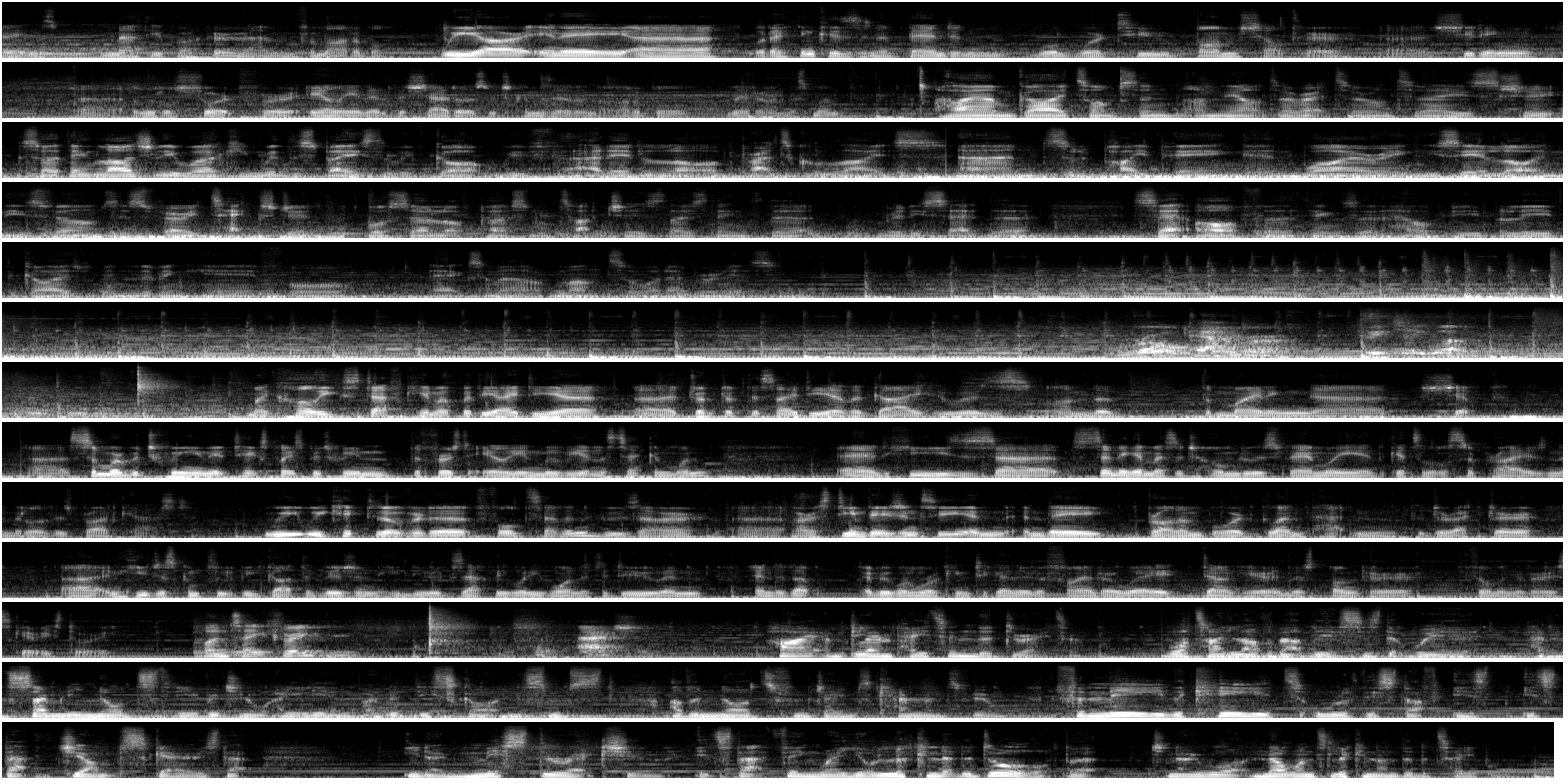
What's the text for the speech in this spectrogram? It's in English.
name's Matthew Parker. I'm from Audible. We are in a uh, what I think is an abandoned World War II bomb shelter, uh, shooting uh, a little short for Alien Out of the Shadows, which comes out on Audible later on this month. Hi, I'm Guy Thompson. I'm the art director on today's shoot. So I think largely working with the space that we've got, we've added a lot of practical lights and sort of piping and wiring. You see a lot in these films. It's very textured. Also a lot of personal touches. Those things that really set the set off are the things that help you believe the guys have been living here for X amount of months or whatever it is. Roll camera. Three, take one. My colleague Steph came up with the idea, uh, dreamt up this idea of a guy who was on the the mining uh, ship, uh, somewhere between. It takes place between the first Alien movie and the second one, and he's uh, sending a message home to his family and gets a little surprise in the middle of his broadcast. We, we kicked it over to Fold Seven, who's our uh, our esteemed agency, and, and they brought on board Glenn Patton, the director, uh, and he just completely got the vision. He knew exactly what he wanted to do, and ended up everyone working together to find our way down here in this bunker, filming a very scary story. One, take three. Action. Hi, I'm Glenn Payton, the director. What I love about this is that we're having so many nods to the original Alien by Ridley Scott and some other nods from James Cameron's film. For me, the key to all of this stuff is it's that jump scare, is that you know misdirection. It's that thing where you're looking at the door, but do you know what? No one's looking under the table.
